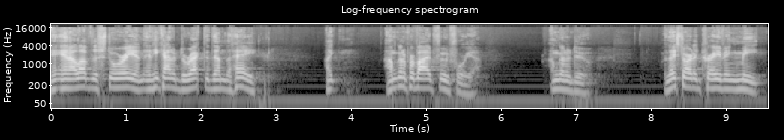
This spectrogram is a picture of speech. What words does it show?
And, I love this story, and, and he kind of directed them that, hey, like, I'm going to provide food for you. I'm going to do. When they started craving meat,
